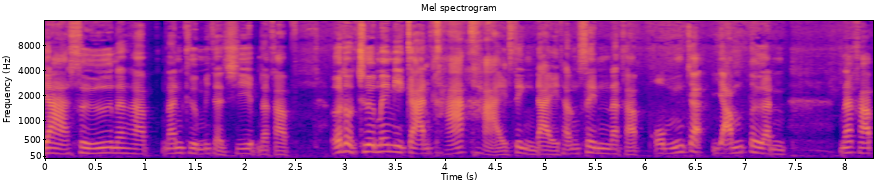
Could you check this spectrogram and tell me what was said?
อย่าซื้อนะครับ นั่นคือมิจฉาชีพนะครับ เออสดชื่นไม่มีการค้าขายสิ่งใดทั้งสิ้นนะครับ ผมจะย้ำเตือนนะครับ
